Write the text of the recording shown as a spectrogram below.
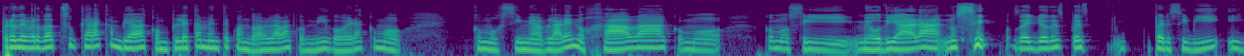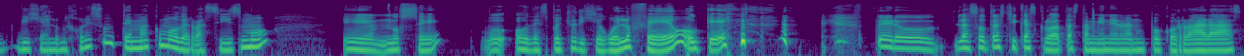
Pero de verdad su cara cambiaba completamente cuando hablaba conmigo. Era como, como si me hablara enojada, como, como si me odiara, no sé. O sea, yo después percibí y dije, a lo mejor es un tema como de racismo, eh, no sé, o, después yo dije, ¿huelo feo o qué? Pero las otras chicas croatas también eran un poco raras.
